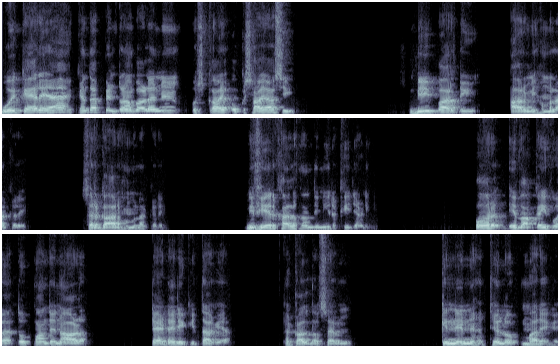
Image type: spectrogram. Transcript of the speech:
ਉਹ ਇਹ ਕਹਿ ਰਿਹਾ ਹੈ, ਕਹਿੰਦਾ ਭਿੰਡਰਾਂ ਵਾਲੇ ਨੇ ਉਸਕਾਇਆ ਉਕਸਾਇਆ ਸੀ ਵੀ ਭਾਰਤੀ ਆਰਮੀ ਹਮਲਾ ਕਰੇ, ਸਰਕਾਰ ਹਮਲਾ ਕਰੇ, ਵੀ ਫੇਰ ਖਾਲਸਾਨ ਦੀ ਨਹੀਂ ਰੱਖੀ ਜਾਣੀ ਔਰ ਇਹ ਵਾਕਈ ਹੋਇਆ, ਤੋਪਾਂ ਦੇ ਨਾਲ ਢਹਿ ਢੇਰੀ ਕੀਤਾ ਗਿਆ। ਅਕਾਲ ਤਖਤ ਸਾਹਿਬ ਨੂੰ ਕਿੰਨੇ ਨਿਹੱਥੇ ਲੋਕ ਮਾਰੇ ਗਏ।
